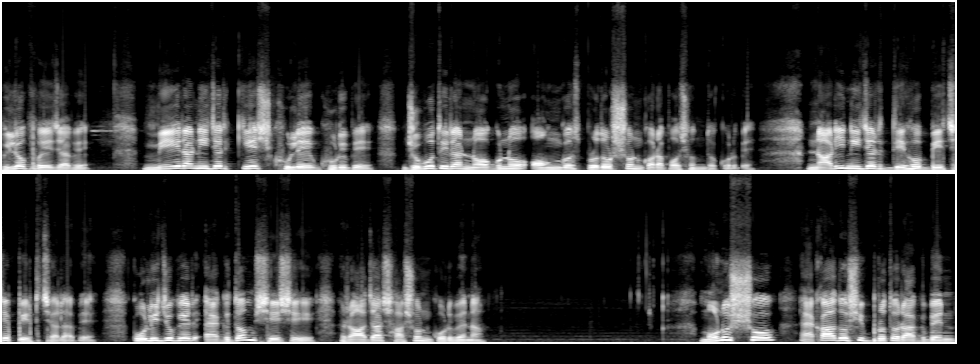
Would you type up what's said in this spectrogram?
বিলোপ হয়ে যাবে। মেয়েরা নিজের কেশ খুলে ঘুরবে। যুবতীরা নগ্ন অঙ্গ প্রদর্শন করা পছন্দ করবে। নারী নিজের দেহ বেচে পেট চালাবে। কলিযুগের একদম শেষে রাজা শাসন করবে না। মনুষ্য একাদশী ব্রত রাখবেন,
